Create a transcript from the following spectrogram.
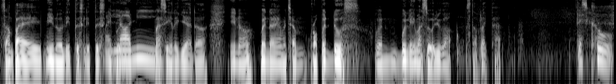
sampai you know latest latest My ni pun Lani. masih lagi ada you know benda yang macam proper dose pun boleh masuk juga stuff like that. That's cool.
